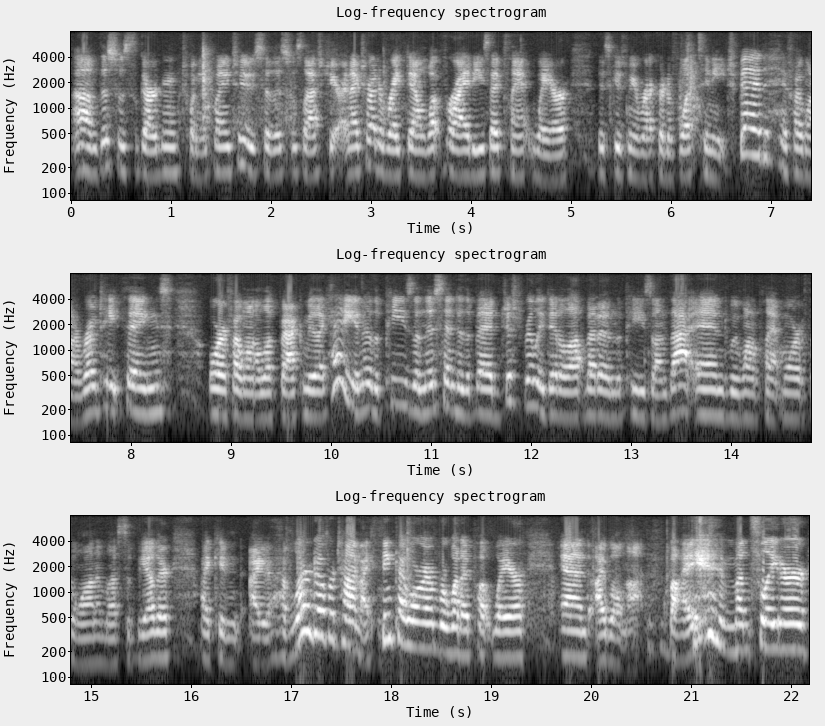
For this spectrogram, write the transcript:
um, this was the garden 2022, so this was last year. And I try to write down what varieties I plant where. This gives me a record of what's in each bed, if I want to rotate things, or if I want to look back and be like, hey, you know, the peas on this end of the bed just really did a lot better than the peas on that end. We want to plant more of the one and less of the other. I can, I have learned over time, I think I will remember what I put where, and I will not. By months later,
